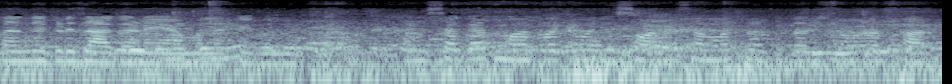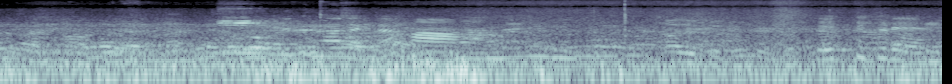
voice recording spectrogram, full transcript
कारण इकडे जागा नाही आम्हाला टेबलवर आणि सगळ्यात महत्त्वाचे म्हणजे स्वामी समर्थांचं दर्शन सारखं सारखं होतं. हां. एक तिकडे आहे.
